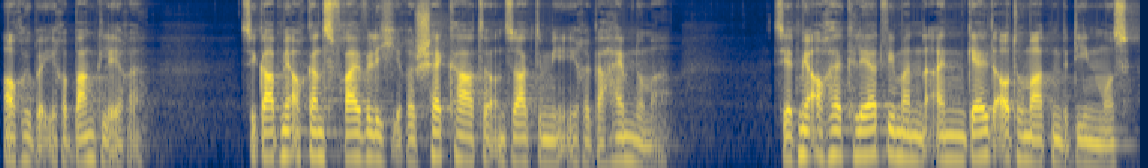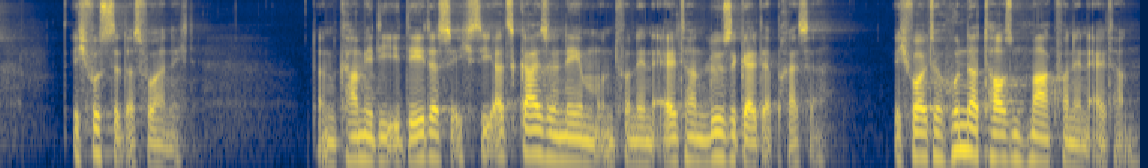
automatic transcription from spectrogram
auch über ihre Banklehre. Sie gab mir auch ganz freiwillig ihre Scheckkarte und sagte mir ihre Geheimnummer. Sie hat mir auch erklärt, wie man einen Geldautomaten bedienen muss. Ich wusste das vorher nicht. Dann kam mir die Idee, dass ich sie als Geisel nehmen und von den Eltern Lösegeld erpresse. Ich wollte 100.000 Mark von den Eltern.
